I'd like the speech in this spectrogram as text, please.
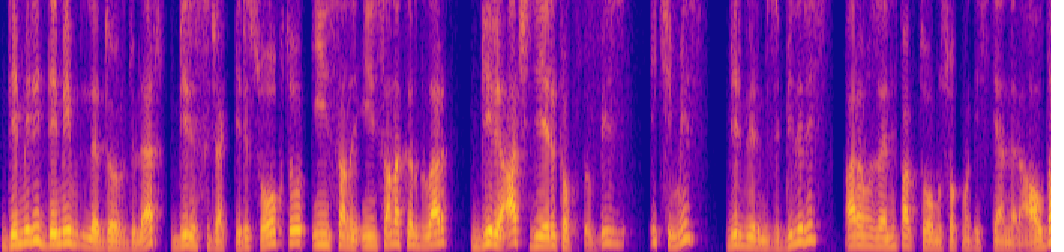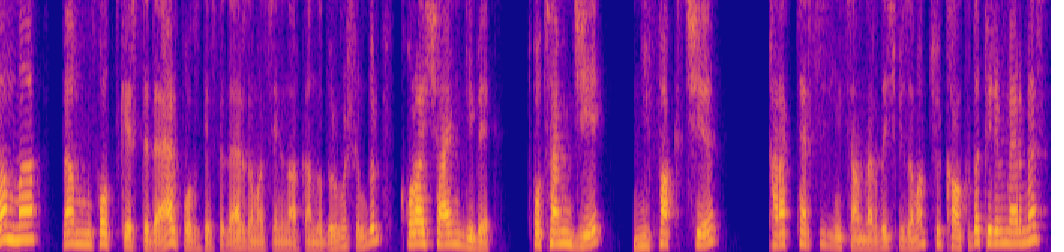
Demiri demirle dövdüler. Biri sıcak biri soğuktu. İnsanı insana kırdılar. Biri aç diğeri toktu. Biz ikimiz birbirimizi biliriz. Aramıza nifak tohumu sokmak isteyenlere aldanma. Ben bu podcast'te de her podcast'te de her zaman senin arkanda durmuşumdur. Koray Şahin gibi totemci, nifakçı, karaktersiz insanlara da hiçbir zaman Türk halkı da prim vermez.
